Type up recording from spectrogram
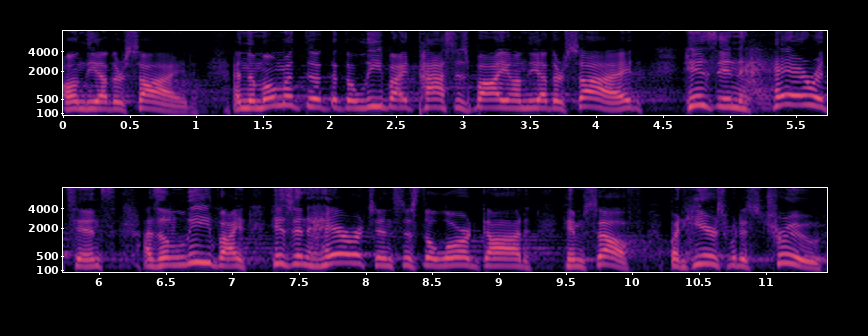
on the other side. And the moment that, that, the Levite passes by on the other side, his inheritance as a Levite, his inheritance is the Lord God Himself. But here's what is true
